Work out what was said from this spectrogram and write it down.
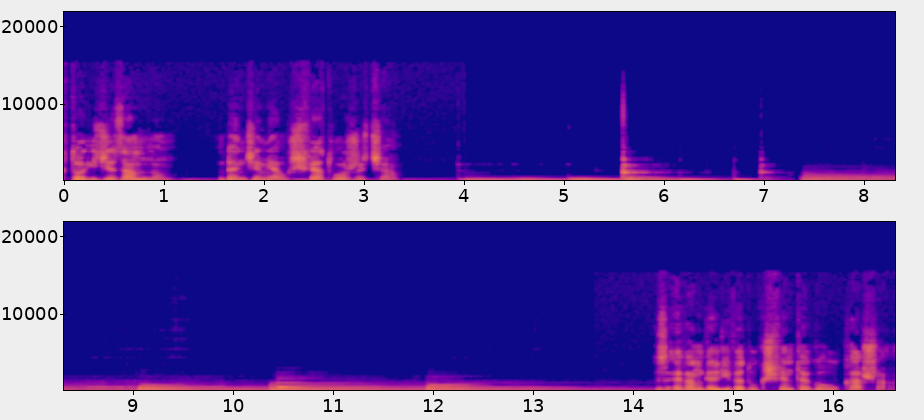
Kto idzie za mną, będzie miał światło życia. Z Ewangelii według świętego Łukasza.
